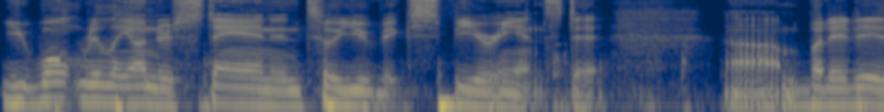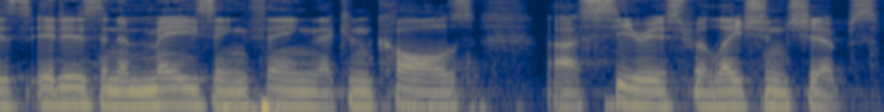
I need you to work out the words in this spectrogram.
you won't really understand until you've experienced it. Um, but it is it is an amazing thing that can cause uh, serious relationships.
